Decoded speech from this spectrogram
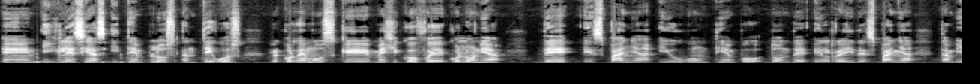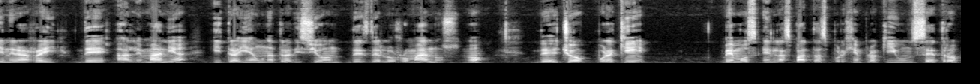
en iglesias y templos antiguos. Recordemos que México fue colonia de España y hubo un tiempo donde el rey de España también era rey de Alemania y traía una tradición desde los romanos, ¿no? De hecho, por aquí vemos en las patas, por ejemplo, aquí un cetro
